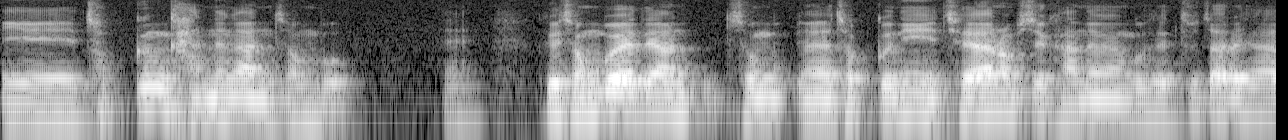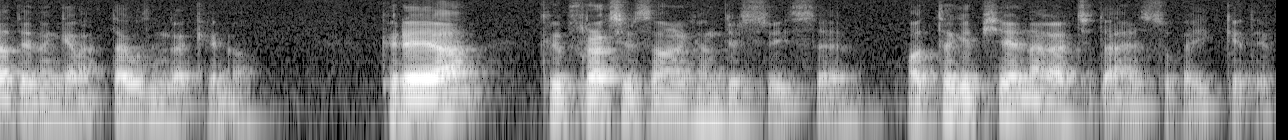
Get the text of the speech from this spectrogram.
이 접근 가능한 정보, 예, 그 정보에 대한 정, 예, 접근이 제한 없이 가능한 곳에 투자를 해야 되는 게 맞다고 생각해요. 그래야 그 불확실성을 견딜 수 있어요. 어떻게 피해 나갈지도 알 수가 있게 되고.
